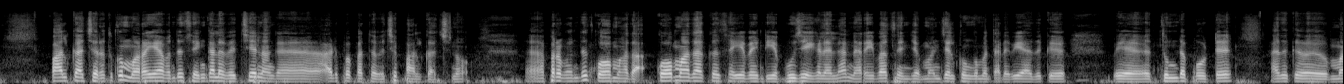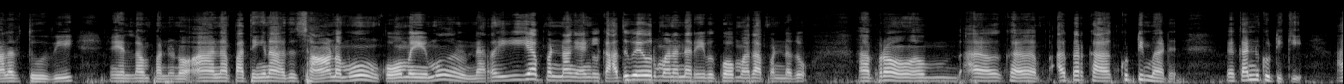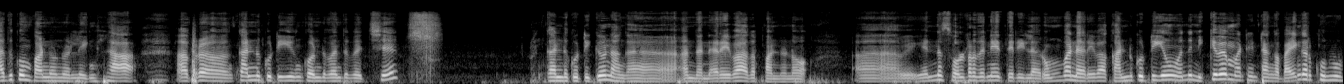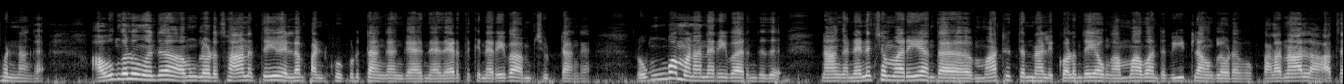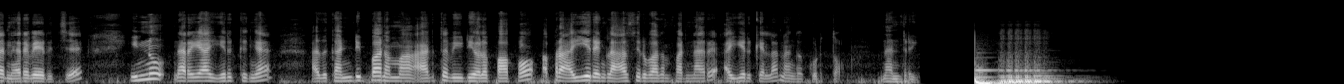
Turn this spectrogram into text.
பால் காய்ச்சறதுக்கும் முறையாக வந்து செங்கலை வச்சு நாங்கள் அடுப்பை பற்ற வச்சு பால் காய்ச்சினோம். அப்புறம் வந்து கோமாதா. கோமாதாக்கு செய்ய வேண்டிய பூஜைகள் எல்லாம் நிறைவாக செஞ்சோம். மஞ்சள் குங்குமம் தடவி அதுக்கு வே- துண்டை போட்டு அதுக்கு மலர் தூவி எல்லாம் பண்ணணும் ஆனால் பார்த்தீங்கன்னா அது சாணமும் கோமையமும் நிறைய பண்ணாங்க. எங்களுக்கு அதுவே ஒரு மன நிறைவு. கோமாதா பண்ணதும் அப்புறம் க- அப்புறம் க குட்டி மாடு கண்ணுக்குட்டிக்கு. அதுக்கும் பண்ணணும் இல்லைங்களா? அப்புறம் கண்ணுக்குட்டியும் கொண்டு வந்து வச்சு கண்ணுக்குட்டிக்கும் நாங்கள் அந்த நிறைவாக அதை பண்ணினோம் என்ன சொல்கிறதுனே தெரியல. ரொம்ப நிறைவாக கண்ணுக்குட்டியும் வந்து நிற்கவே மாட்டேன்ட்டாங்க. பயங்கர குறும்பு பண்ணாங்க. அவங்களும் வந்து அவங்களோட சாணத்தையும் எல்லாம் பண் கொடுத்தாங்க அங்கே அந்த இடத்துக்கு நிறைவாக அமுச்சு விட்டாங்க. ரொம்ப மன நிறைவாக இருந்தது. நாங்கள் நினச்ச மாதிரியே அந்த மாற்றுத்திறனாளி குழந்தையும் அவங்க அம்மாவும் அந்த வீட்டில் அவங்களோட பல நாள் ஆசை நிறைவேறுச்சு. இன்னும் நிறையா இருக்குங்க. அது கண்டிப்பாக நம்ம அடுத்த வீடியோவில் பார்ப்போம் அப்புறம் ஐயர் எங்களை ஆசீர்வாதம் பண்ணார். ஐயருக்கெல்லாம் நாங்கள் கொடுத்தோம். நன்றி.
